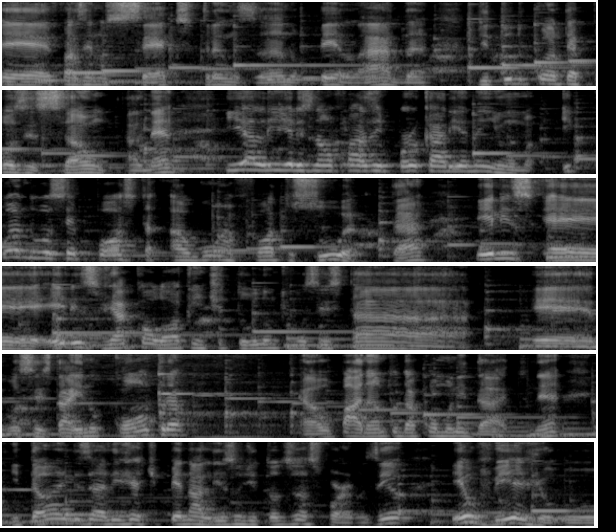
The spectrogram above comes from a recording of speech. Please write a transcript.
é, fazendo sexo, transando, pelada, de tudo quanto é posição, né? E ali eles não fazem porcaria nenhuma. E quando você posta alguma foto sua, tá? Eles, é, eles já colocam, intitulam que você está, é, você está indo contra o parâmetro da comunidade, né? Então eles ali já te penalizam de todas as formas. Eu, eu vejo o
